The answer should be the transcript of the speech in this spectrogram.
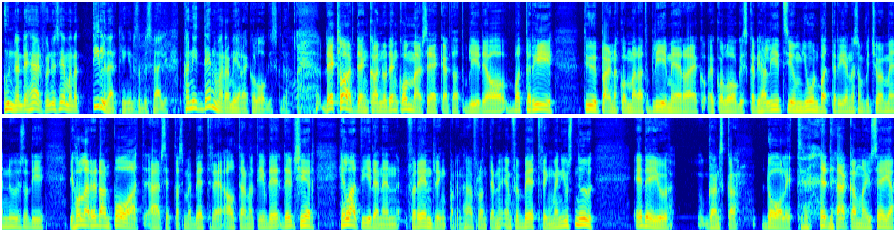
undan det här, för nu ser man att tillverkningen är så besvärlig. Kan inte den vara mer ekologisk då? Det är klart den kan och den kommer säkert att bli det och batterityperna kommer att bli mer ekologiska. De här litium-jonbatterierna som vi kör med nu så de, de håller redan på att ersättas med bättre alternativ. Det, det sker hela tiden en förändring på den här fronten, en förbättring men just nu är det ju ganska dåligt, det här kan man ju säga.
